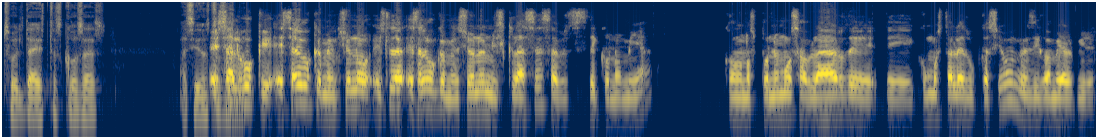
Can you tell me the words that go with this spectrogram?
suelta estas cosas haciendo es algo que es algo que menciono es, la, es algo que menciono en mis clases a veces de economía cuando nos ponemos a hablar de, de cómo está la educación les digo mira miren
